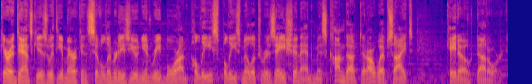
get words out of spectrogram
Kara Dansky is with the American Civil Liberties Union. Read more on police, police militarization, and misconduct at our website, cato.org.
